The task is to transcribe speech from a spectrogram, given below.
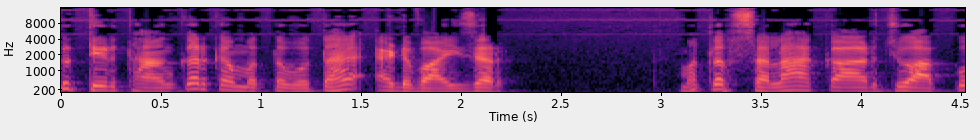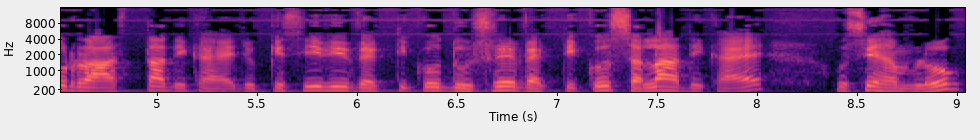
तो तीर्थांकर का मतलब होता है एडवाइजर मतलब सलाहकार जो आपको रास्ता दिखाए, जो किसी भी व्यक्ति को, दूसरे व्यक्ति को सलाह दिखाए, उसे हम लोग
